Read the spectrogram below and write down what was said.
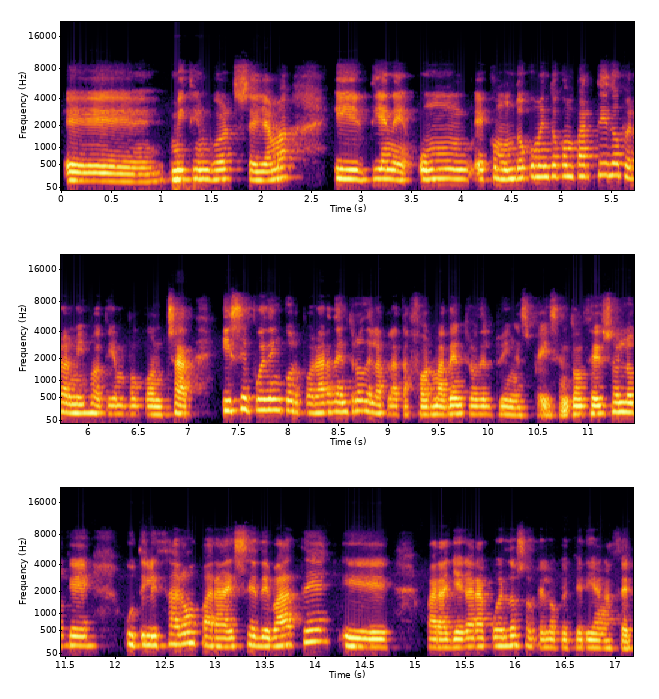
eh, Meeting Words se llama y tiene un, es como un documento compartido, pero al mismo tiempo con chat y se puede incorporar dentro de la plataforma, dentro del Twin Space. Entonces, eso es lo que utilizaron para ese debate y para llegar a acuerdos sobre lo que querían hacer.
